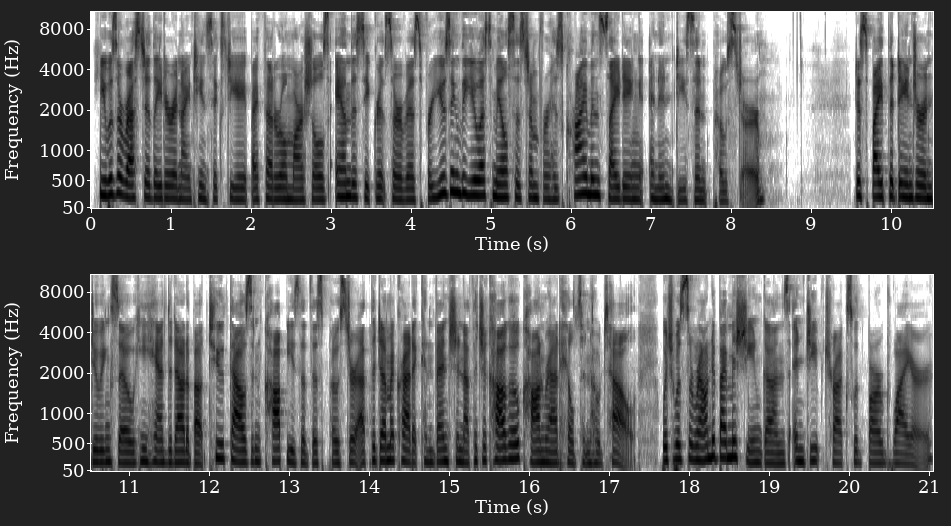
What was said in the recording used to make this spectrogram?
He was arrested later in 1968 by federal marshals and the Secret Service for using the U.S. mail system for his crime inciting an indecent poster. Despite the danger in doing so, he handed out about 2,000 copies of this poster at the Democratic convention at the Chicago Conrad Hilton Hotel, which was surrounded by machine guns and Jeep trucks with barbed wire.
